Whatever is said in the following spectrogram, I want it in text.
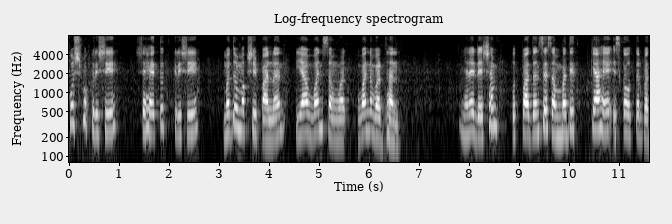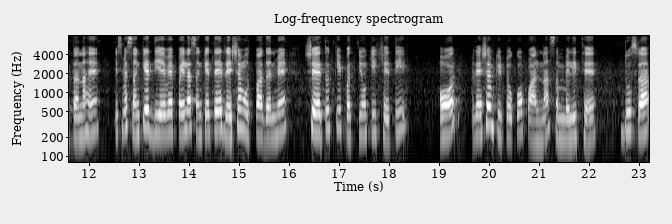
पुष्प कृषि, शहतूत कृषि, मधुमक्खी पालन या वन संवर, वनवर्धन। यानी रेशम उत्पादन से संबंधित क्या है, इसका उत्तर बताना है। इसमें संकेत दिए हुए, पहला संकेत है, रेशम उत्पादन में शहतूत की पत्तियों की खेती और रेशम कीटों को पालना सम्मिलित है। दूसरा,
